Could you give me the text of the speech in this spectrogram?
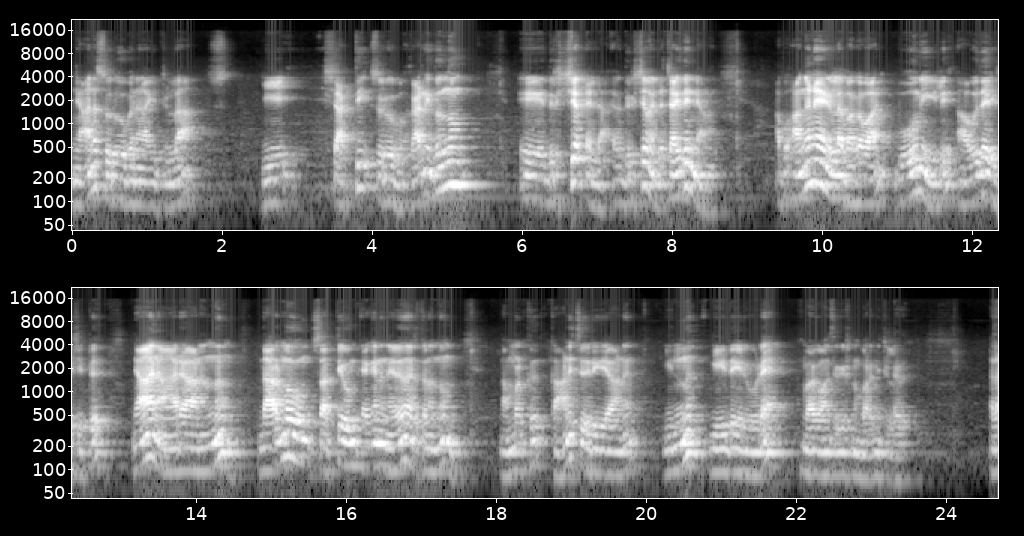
ജ്ഞാനസ്വരൂപനായിട്ടുള്ള ഈ ശക്തി സ്വരൂപം. കാരണം ഇതൊന്നും ദൃശ്യമല്ല ദൃശ്യമല്ല ചൈതന്യമാണ് അപ്പോൾ അങ്ങനെയുള്ള ഭഗവാൻ ഭൂമിയിൽ അവതരിച്ചിട്ട് ഞാൻ ആരാണെന്നും ധർമ്മവും സത്യവും എങ്ങനെ നിലനിർത്തണമെന്നും നമ്മൾക്ക് കാണിച്ചു തരികയാണ് ഇന്ന് ഗീതയിലൂടെ ഭഗവാൻ ശ്രീകൃഷ്ണൻ പറഞ്ഞിട്ടുള്ളത്. അല്ല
